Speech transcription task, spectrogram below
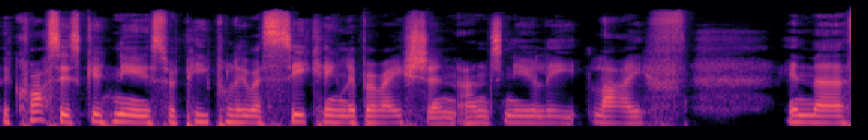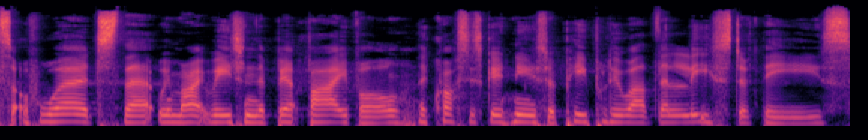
The cross is good news for people who are seeking liberation and new life in the sort of words that we might read in the Bible, the cross is good news for people who are the least of these,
